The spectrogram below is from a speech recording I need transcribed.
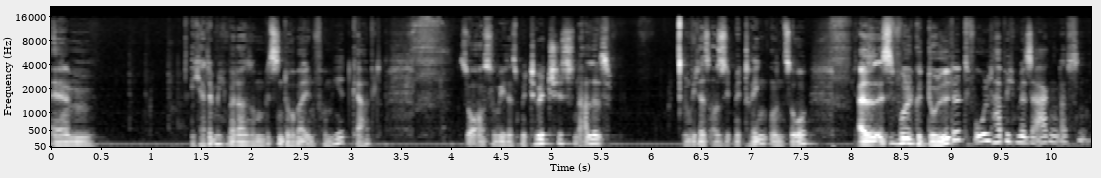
ähm, ich hatte mich mal da so ein bisschen drüber informiert gehabt. So auch so wie das mit Twitch ist und alles. Und wie das aussieht mit Trinken und so. Also es ist wohl geduldet, wohl, habe ich mir sagen lassen.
